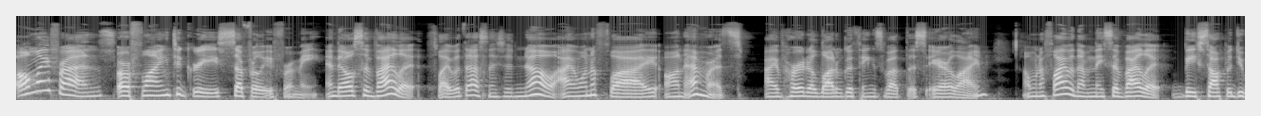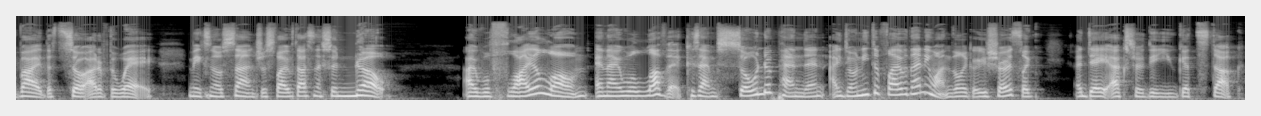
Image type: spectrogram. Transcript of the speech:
All my friends are flying to Greece separately from me. And they all said, Violet, fly with us. And I said, No, I want to fly on Emirates. I've heard a lot of good things about this airline. I want to fly with them. And they said, Violet, they stop at Dubai. That's so out of the way. Makes no sense. Just fly with us. And I said, No, I will fly alone and I will love it because I'm so independent. I don't need to fly with anyone. They're like, Are you sure? It's like a day extra that you get stuck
